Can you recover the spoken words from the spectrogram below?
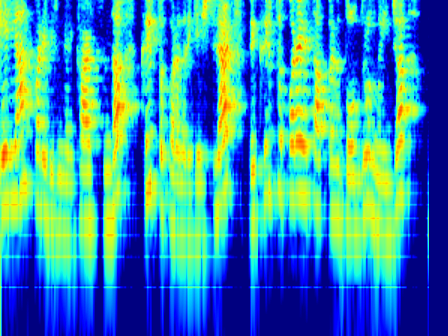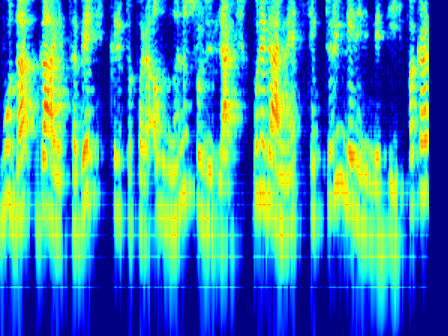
eriyen para birimleri karşısında kripto paraları geçtiler ve kripto para hesapları dondurulmayınca burada gayet tabii kripto para alımlarını sürdürdüler. Bu nedenle sektörün genelinde değil fakat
